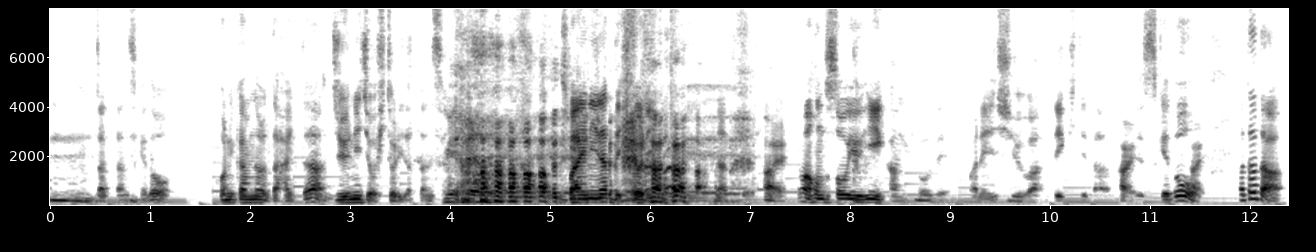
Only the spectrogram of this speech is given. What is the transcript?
うん。だったんですけど、コニカミノルタ入ったら12畳1人だったんですよ。ー。倍になって1人になって。はい。まあ本当そういういい環境で、まあ、練習はできてたんですけど、はいはい。まあ、ただ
